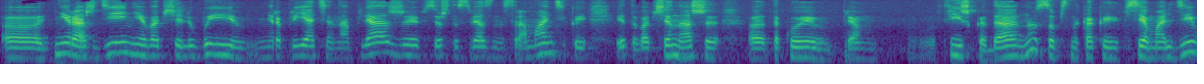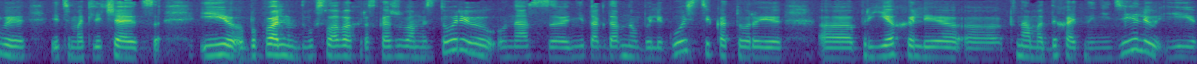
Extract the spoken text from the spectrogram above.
а, дни рождения, вообще любые мероприятия на пляже, все, что связано с романтикой, это вообще наше такое прям фишка, да, ну, собственно, как и все Мальдивы этим отличаются. И буквально в двух словах расскажу вам историю. У нас э, не так давно были гости, которые э, приехали э, к нам отдыхать на неделю, и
